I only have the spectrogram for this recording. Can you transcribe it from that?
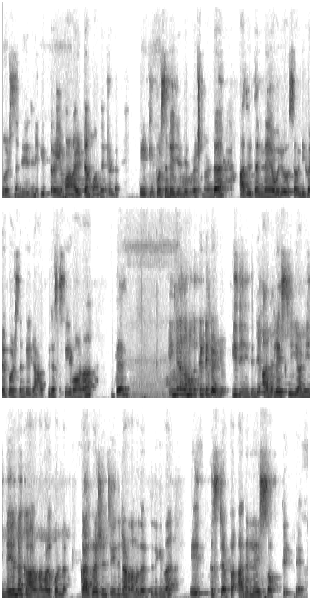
പെർസെന്റേജിന് ഇത്രയും ആയിട്ട് വന്നിട്ടുണ്ട്. എയ്റ്റി പെർസെന്റേജ് ഡിപ്രഷൻ ഉണ്ട്. അതിൽ തന്നെ ഒരു സെവന്റി ഫൈവ് പെർസെന്റേജ് അഗ്രസീവ് ആണ്. ദെൻ ഇങ്ങനെ നമുക്ക് കിട്ടിക്കഴിഞ്ഞു. ഇത് ഇതിന്റെ അനലൈസ് ചെയ്യാണ്. ഇന്ന കാരണങ്ങൾ കൊണ്ട് കാൽക്കുലേഷൻ ചെയ്തിട്ടാണ് നമ്മൾ എടുത്തിരിക്കുന്നത്. Eighth step analyse of the data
